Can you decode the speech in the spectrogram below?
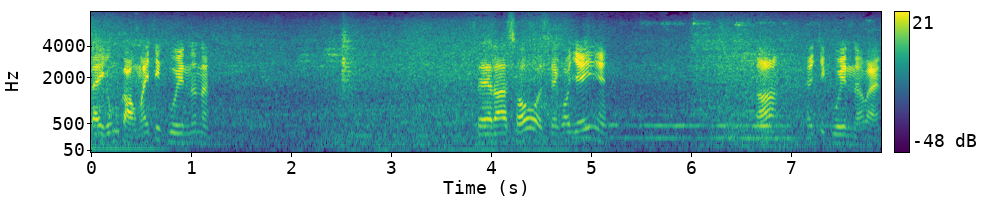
Đây cũng còn mấy chiếc Queen nữa nè. Xe đa số là xe có giấy nha. Đó thấy chiếc Queen nè bạn.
